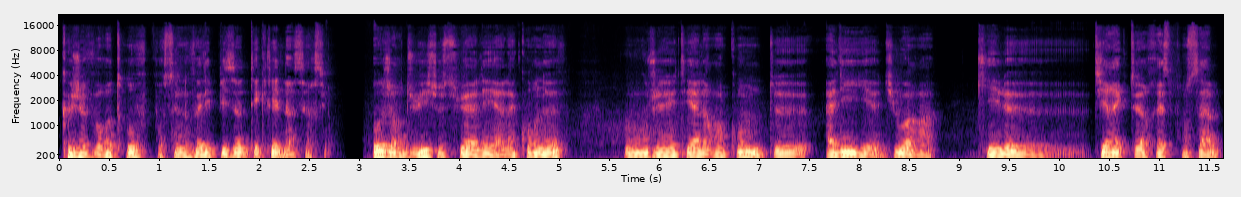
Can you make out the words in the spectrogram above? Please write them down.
que je vous retrouve pour ce nouvel épisode des clés de l'insertion. Aujourd'hui, je suis allé à La Courneuve où j'ai été à la rencontre de Ali qui est le directeur responsable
